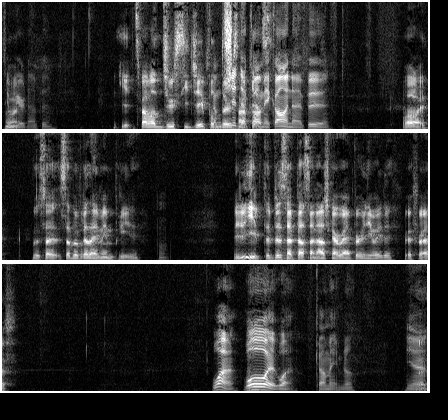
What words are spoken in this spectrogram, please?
C'est Ouais. weird un peu. Tu peux avoir Juicy J pour comme du shit de 200$. Comic Con un peu. Ouais, ouais. Mais ça- C'est à peu près dans les mêmes prix. là. Mais lui, il est peut-être plus un personnage qu'un rapper, anyway, là. Refresh. Ouais, ouais, ouais, ouais, quand même, là. Yeah. Ouais.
